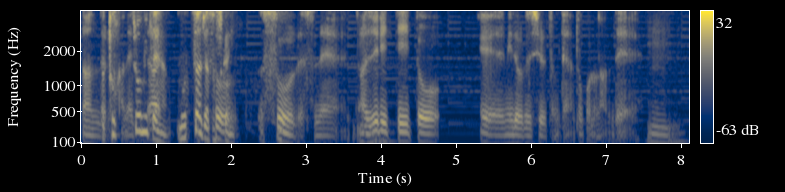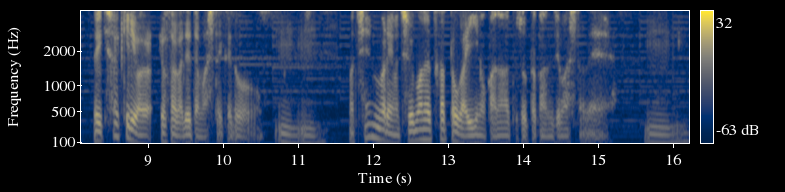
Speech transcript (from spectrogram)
なんだろうかね。特徴みたいな。持ち味は確かに。そうそうですね。うんアジリティと、えーミドルシュートみたいなところなんで、うんで、シャキリは良さが出てましたけど、うんうんまあ、チェンバレンは中盤で使った方がいいのかなとちょっと感じましたね。うん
